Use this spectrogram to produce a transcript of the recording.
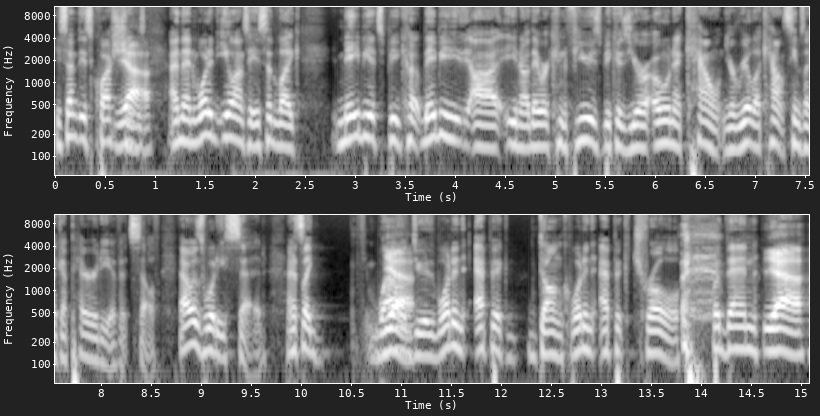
He sent these questions. Yeah. And then what did Elon say? He said, like, maybe it's because, maybe, uh, you know, they were confused because your own account, your real account seems like a parody of itself. That was what he said. And it's like, wow, yeah. dude, what an epic dunk, what an epic troll. But then, yeah,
